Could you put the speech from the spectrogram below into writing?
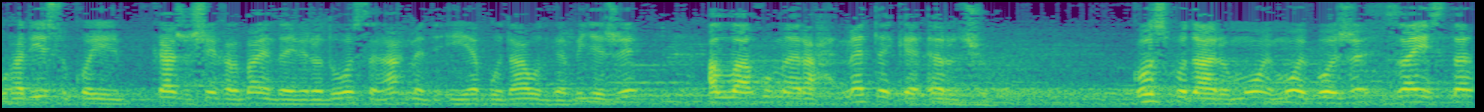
u hadisu koji kaže šeha Albanin da je vjerodostan Ahmed i Ebu Davud ga bilježe Allahume rahmeteke erđu Gospodaru moj, moj Bože, zaista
